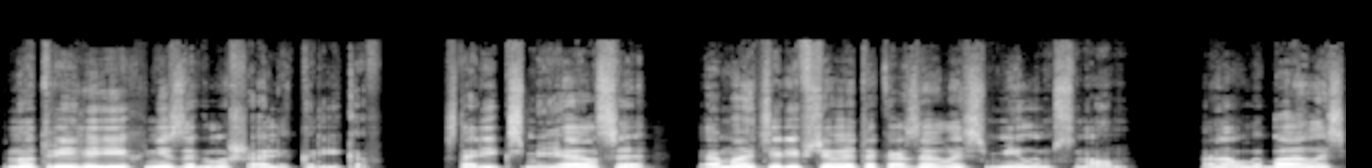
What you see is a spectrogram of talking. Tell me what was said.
но трели их не заглушали криков. Старик смеялся, а матери все это казалось милым сном. Она улыбалась,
